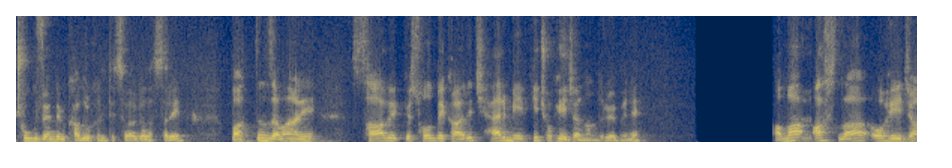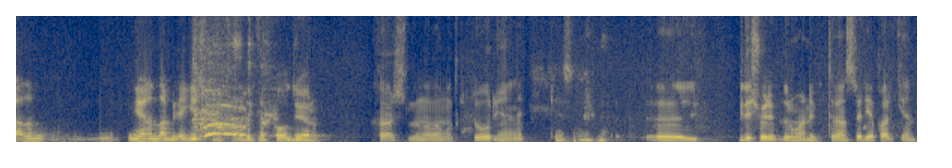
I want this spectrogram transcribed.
çok üzerinde bir kadro kalitesi var Galatasaray'ın. Baktığın zaman hani sağ bek ve sol bek hariç her mevki çok heyecanlandırıyor beni. Ama evet. asla o heyecanın yanından bile geçmiyor sadece futbol diyorum. Karşılığını alamadık. Doğru yani. Kesinlikle. Ee, bir de şöyle bir durum hani bir transfer yaparken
